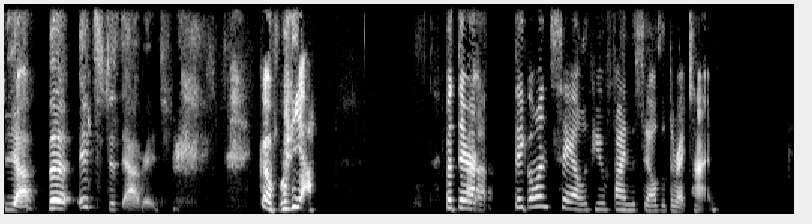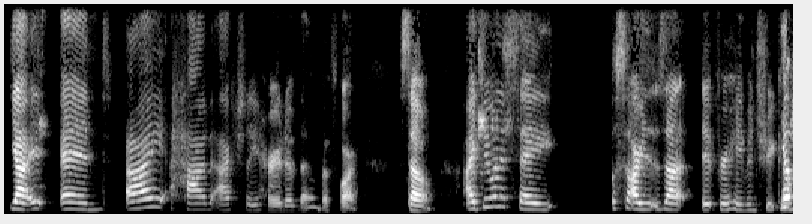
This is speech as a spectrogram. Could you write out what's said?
yeah, the it's just average. Go for it. Yeah. But they're Uh, they go on sale if you find the sales at the right time. yeah, it, and I have actually heard of them before. So I do want to say, sorry, is that it for Haven Street? Yep.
